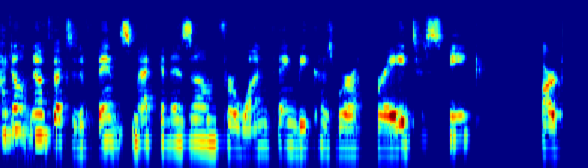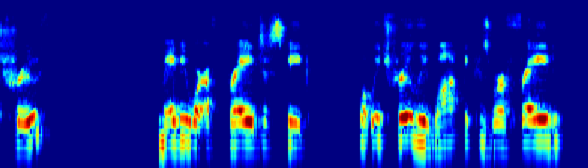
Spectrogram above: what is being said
I don't know if that's a defense mechanism for one thing because we're afraid to speak our truth. Maybe we're afraid to speak what we truly want because we're afraid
